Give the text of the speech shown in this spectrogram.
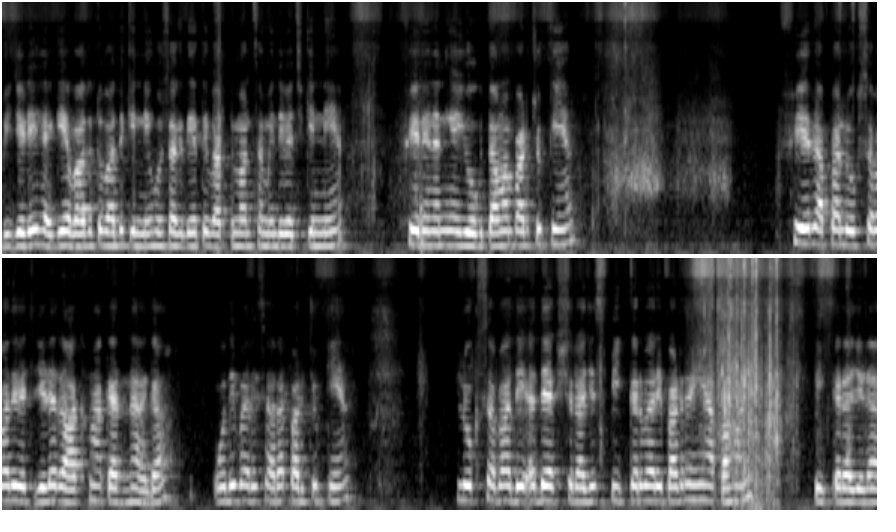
ਵੀ ਜਿਹੜੇ ਹੈਗੇ ਆ ਵੱਧ ਤੋਂ ਵੱਧ ਕਿੰਨੇ ਹੋ ਸਕਦੇ ਆ ਤੇ ਵਰਤਮਾਨ ਸਮੇਂ ਦੇ ਵਿੱਚ ਕਿੰਨੇ ਆ। ਫਿਰ ਇਹਨਾਂ ਦੀਆਂ ਯੋਗਤਾਵਾਂ ਪੜ੍ਹ ਚੁੱਕੇ ਹਾਂ। ਫਿਰ ਆਪਾਂ ਲੋਕ ਸਭਾ ਦੇ ਵਿੱਚ ਜਿਹੜਾ ਰਾਖਵਾਂ ਕਰਨਾ ਹੈਗਾ, ਉਹਦੇ ਬਾਰੇ ਸਾਰਾ ਪੜ੍ਹ ਚੁੱਕੇ ਹਾਂ। ਲੋਕ ਸਭਾ ਦੇ ਅਧਿਕਸ਼ ਰਾਜੇ ਸਪੀਕਰ ਬਾਰੇ ਪੜ੍ਹ ਰਹੇ ਹਾਂ ਆਪਾਂ ਹੁਣ। ਸਪੀਕਰ ਆ ਜਿਹੜਾ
